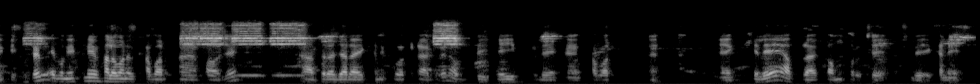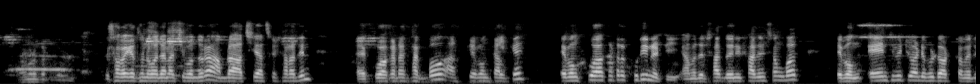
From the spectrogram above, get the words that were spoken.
একটি হোটেল এবং এখানে ভালো মানের খাবার পাওয়া যায়। আপনারা যারা এখানে কুয়াকাটা আসবেন, অবশ্যই এই হোটেলে খাবার খেলে আপনারা কম খরচে আসলে এখানে ভ্রমণ করতে পারবেন। সবাইকে ধন্যবাদ জানাচ্ছি বন্ধুরা। আমরা আছি আজকে সারাদিন কুয়াকাটা থাকব আজকে এবং কালকে। এবং কুয়াকাটার খুঁটিনাটি, আমাদের দৈনিক স্বাধীন সংবাদ এবং NTV twenty four dot com এর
